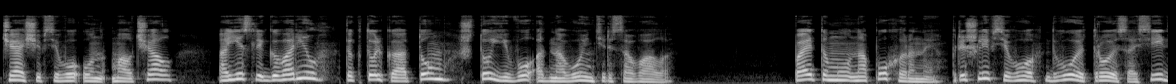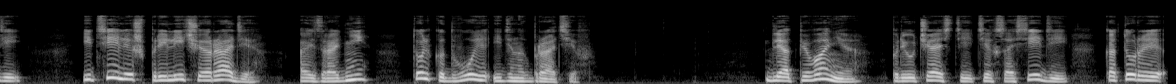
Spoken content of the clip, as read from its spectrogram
Чаще всего он молчал, а если говорил, так только о том, что его одного интересовало. Поэтому на похороны пришли всего двое-трое соседей, и те лишь приличия ради, а из родни только двое единых братьев. Для отпевания, при участии тех соседей, которые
